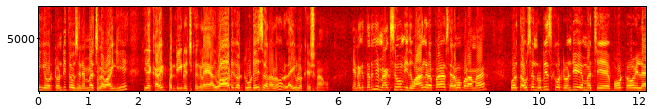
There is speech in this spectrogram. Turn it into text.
நீங்கள் ஒரு டுவெண்ட்டி தௌசண்ட் எம்ஹெச்சில் வாங்கி இதை கனெக்ட் பண்ணிட்டீங்கன்னு வச்சுக்கோங்களேன். அது வாட்டுக்கு டூ டேஸ் ஆனாலும் லைவ் லொக்கேஷன் ஆகும். எனக்கு தெரிஞ்சு மேக்ஸிமம் இது வாங்குறப்ப சிரமப்படாமல் ஒரு தௌசண்ட் ருபீஸ்க்கு ஒரு டுவெண்ட்டி எம்ஹெச் போட்டோ இல்லை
